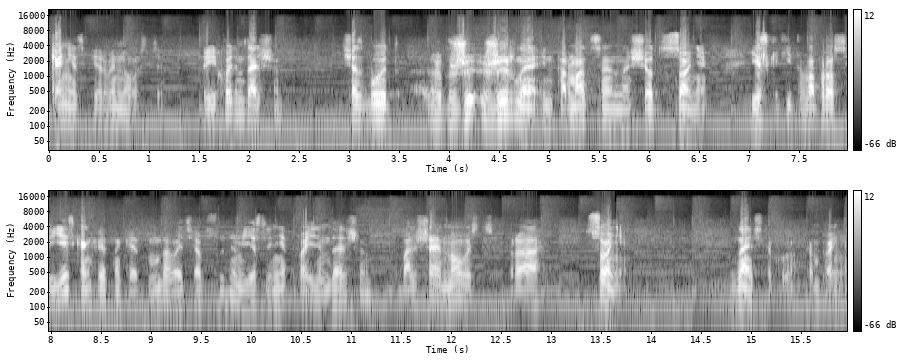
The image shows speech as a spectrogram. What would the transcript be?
Конец первой новости. Переходим дальше. Сейчас будет жирная информация насчет Sony. Если какие-то вопросы есть конкретно к этому, давайте обсудим. Если нет, поедем дальше. Большая новость про Sony. Знаете такую компанию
